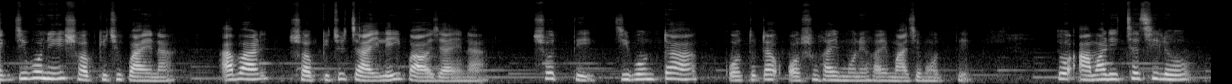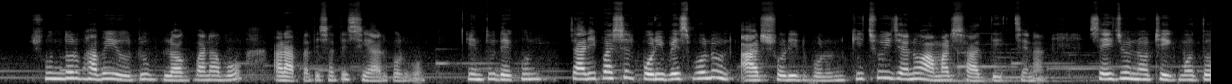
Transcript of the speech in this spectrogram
এক জীবনে সব কিছু পায় না, আবার সব কিছু চাইলেই পাওয়া যায় না। সত্যি, জীবনটা কতটা অসহায় মনে হয় মাঝে মধ্যে। তো আমার ইচ্ছা ছিল সুন্দরভাবে ইউটিউব ব্লগ বানাবো আর আপনাদের সাথে শেয়ার করব। কিন্তু দেখুন, চারিপাশের পরিবেশ বলুন আর শরীর বলুন, কিছুই যেন আমার সাথ দিচ্ছে না। সেই জন্য ঠিকমতো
